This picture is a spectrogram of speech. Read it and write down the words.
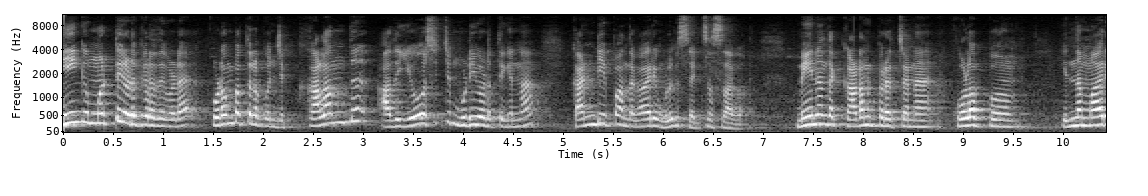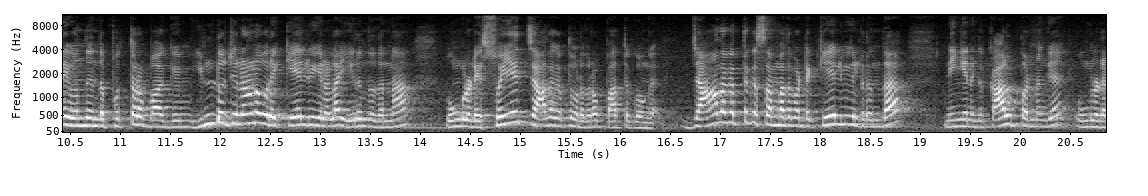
நீங்கள் மட்டும் எடுக்கிறத விட குடும்பத்தில் கொஞ்சம் கலந்து அதை யோசித்து முடிவு எடுத்திங்கன்னா கண்டிப்பாக அந்த காரியம் உங்களுக்கு சக்ஸஸ் ஆகும். மெயினாக அந்த கடன் பிரச்சனை குழப்பம் இந்த மாதிரி வந்து இந்த புத்திர பாக்கியம் இண்டிவிஜுவலான ஒரு கேள்விகளெல்லாம் இருந்ததுன்னா உங்களுடைய சுய ஜாதகத்தை ஒரு தடவை பார்த்துக்கோங்க. ஜாதகத்துக்கு சம்மந்தப்பட்ட கேள்விகள் இருந்தால் நீங்கள் எனக்கு கால் பண்ணுங்கள் உங்களோட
